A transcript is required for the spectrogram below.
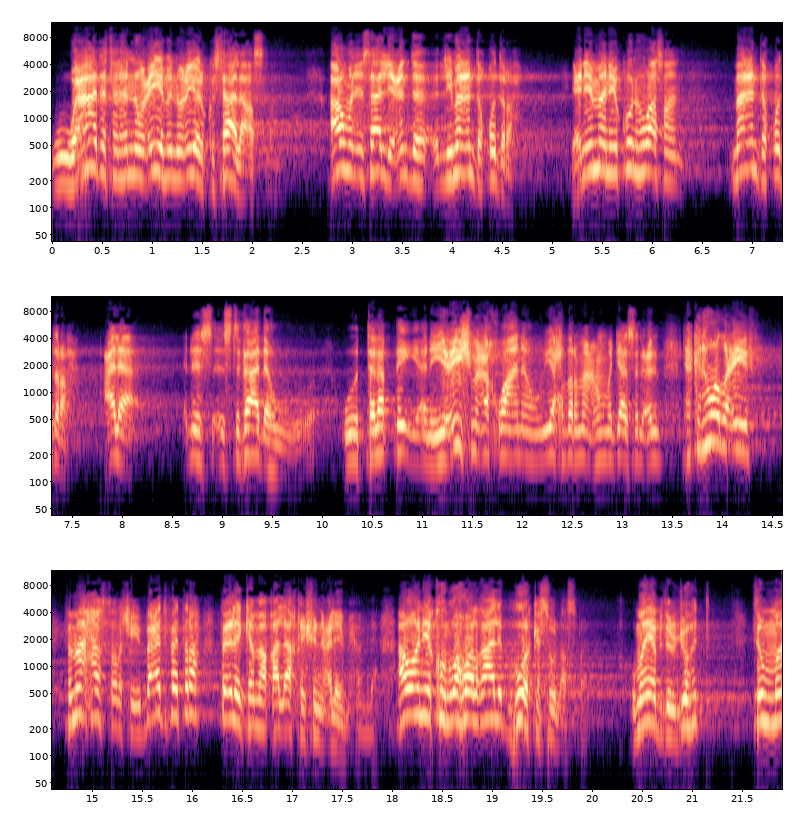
وعادة هالنوعية من نوعية الكسالى أصلا. أو من الإنسان اللي عنده اللي ما عنده قدرة. يعني إما أن يكون هو أصلا ما عنده قدرة على الاستفادة والتلقي يعني يعيش مع إخوانه ويحضر معهم مجالس العلم لكن هو ضعيف فما حصل شيء. بعد فترة فعلا كما قال أخي شن عليهم حمله أو أن يكون وهو الغالب هو كسول أصلا وما يبذل جهد. ثم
